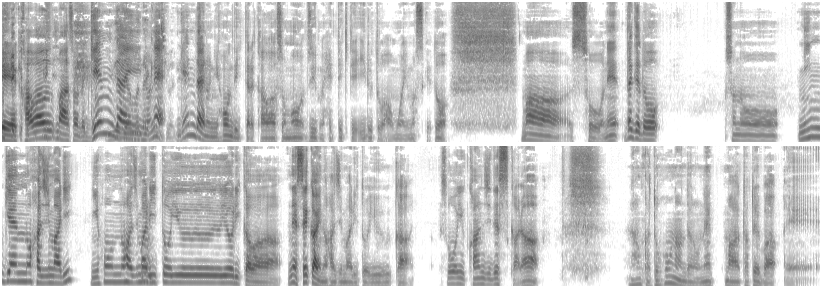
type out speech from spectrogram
やいや、カワウ、まあそうだ、現代のね現代の日本で言ったらカワウソも随分減ってきているとは思いますけど、まあ、そうね。だけど、その、人間の始まり日本の始まりというよりかは、ね、世界の始まりというか、そういう感じですから、なんかどうなんだろうね。まあ、例えば、えー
